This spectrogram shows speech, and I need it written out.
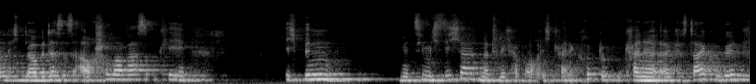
Und ich glaube, das ist auch schon mal was, okay, ich bin mir ziemlich sicher, natürlich habe auch ich keine Krypto, keine äh, Kristallkugel,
